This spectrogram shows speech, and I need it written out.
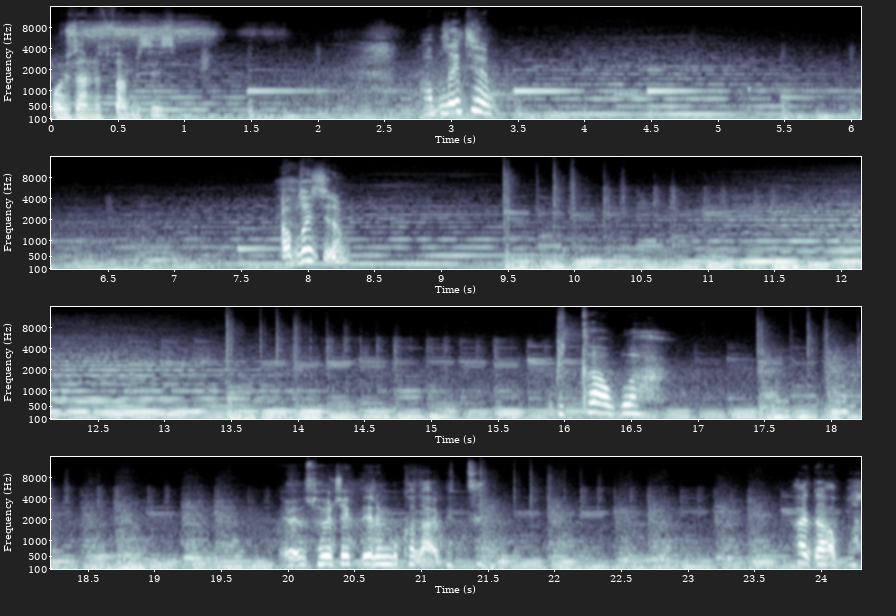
O yüzden lütfen bize izin ver. Ablacığım. Ablacığım. Bitti abla. Ee, söyleyeceklerim bu kadar bitti. Hadi abla.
